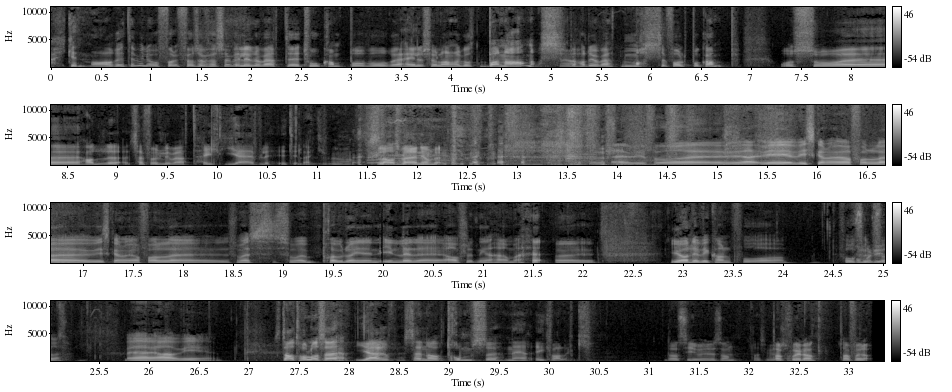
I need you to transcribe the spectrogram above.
ja, ikke et mareritt. Først og fremst ville det vært eh, to kamper hvor eh, hele Sørlandet hadde gått bananas. Ja. Det hadde jo vært masse folk på kamp. Og så eh, hadde det selvfølgelig vært helt jævlig i tillegg. La oss være enige om det. Nei, vi får eh, ja, vi, vi skal nå i hvert fall, eh, vi skal nå i hvert fall eh, som, jeg, s- som jeg prøvde å inn- innlede avslutninga her med, eh, gjøre det vi kan for å, for å fullføre. dit. Ja, ja, vi Start holder seg. Jerv sender Tromsø ned i kvalik. Da sier vi det sånn. Da skal vi Takk for i dag. Takk for i dag.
